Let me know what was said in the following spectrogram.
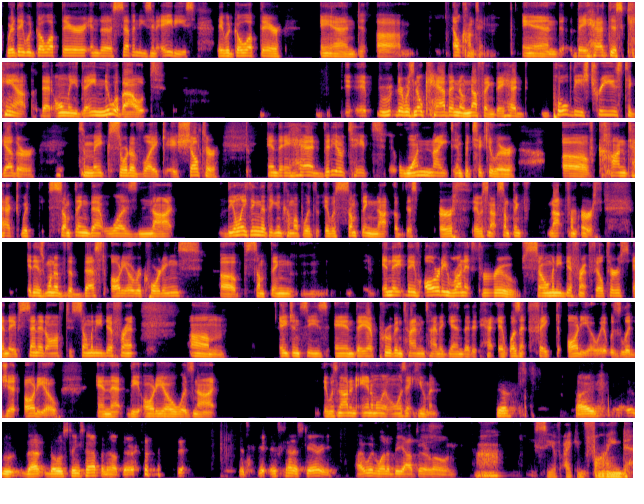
where they would go up there in the 70s and 80s. They would go up there and um, elk hunting. And they had this camp that only they knew about. It, it, there was no cabin, no nothing. They had pulled these trees together to make sort of like a shelter. And they had videotaped one night in particular of contact with something that was not the only thing that they can come up with. It was something not of this earth. It was not something f- not from Earth. It is one of the best audio recordings of something and they they've already run it through so many different filters and they've sent it off to so many different um agencies and they have proven time and time again that it ha- it wasn't faked audio it was legit audio and that the audio was not it was not an animal it wasn't human Yeah. I that those things happen out there. it's it's kind of scary. I wouldn't want to be out there alone. let me see if i can find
